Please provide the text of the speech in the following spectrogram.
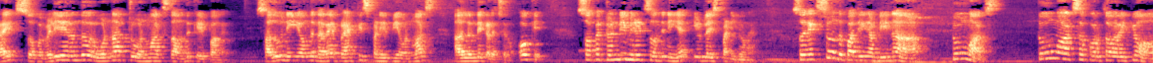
ரைட் சோ இப்ப வெளியே இருந்து ஒரு one or two one marks தான் வந்து கேட்பாங்க. ஸோ அதுவும் நீங்க வந்து நிறைய பிராக்டிஸ் பண்ணிருப்பீங்க ஒன் மார்க்ஸ் அதுல இருந்தே கிடைச்சிரும். ஓகே சோ அப்ப டுவெண்ட்டி மினிட்ஸ் வந்து நீங்க யூட்டிலைஸ் பண்ணிக்கோங்க. சோ நெக்ஸ்ட் வந்து பாத்தீங்க அப்படின்னா டூ மார்க்ஸ் டூ மார்க்ஸ பொறுத்த வரைக்கும்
